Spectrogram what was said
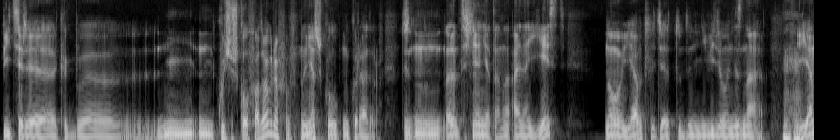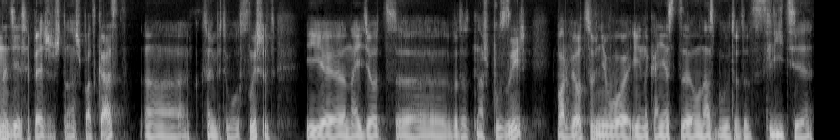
Питере как бы куча школ фотографов, но нет школ кураторов. Э, точнее, нет, она, она есть, но я вот людей оттуда не видел и не знаю. Uh-huh. И я надеюсь, опять же, что наш подкаст, э, кто-нибудь его услышит и э, найдет э, вот этот наш пузырь, ворвется в него, и наконец-то у нас будет вот это слитие,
